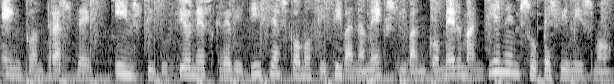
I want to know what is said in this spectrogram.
En contraste, instituciones crediticias como Citibanamex y Bancomer mantienen su pesimismo.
